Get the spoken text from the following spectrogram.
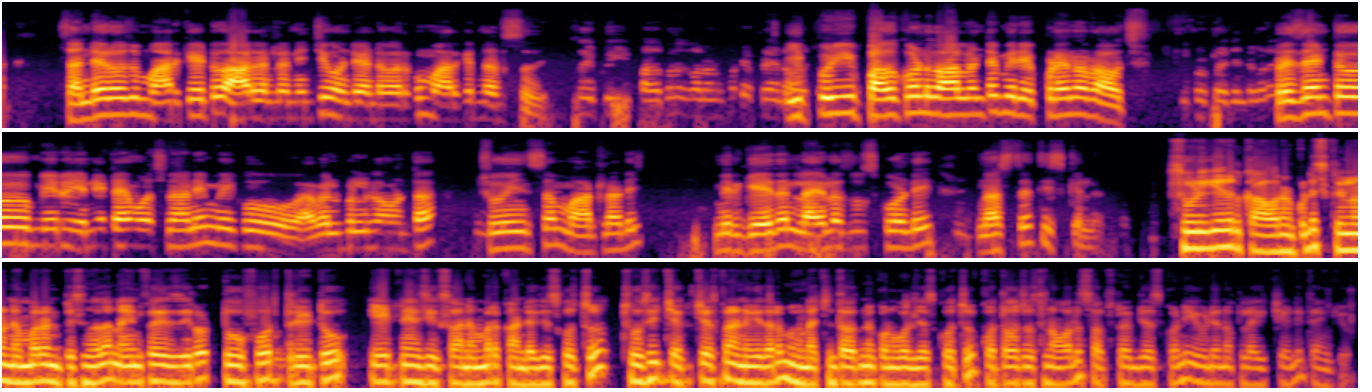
సండే రోజు మార్కెట్ ఆరు గంటల నుంచి ఒంటి గంట వరకు మార్కెట్ నడుస్తుంది. సో ఇప్పుడు ఈ పదకొండు కావాలనుకుంటే ఎప్పుడైనా ఇప్పుడు ఈ పదకొండు కావాలంటే మీరు ఎప్పుడైనా రావచ్చు. ఇప్పుడు ప్రెజెంట్ కూడా ప్రెసెంట్ మీరు ఎనీ టైం వచ్చినా అని మీకు అవైలబుల్గా ఉంటా. చూపిస్తాం మాట్లాడి. మీరు గేదెని లైవ్లో చూసుకోండి. నచ్చితే తీసుకెళ్ళండి. సూడి గేదెలు కావాలనుకుంటే స్క్రీన్లో నెంబర్ అనిపిస్తుంది కదా nine five zero two four three two eight nine six ఆ నెంబర్ కాంటాక్ట్ చేసుకోవచ్చు. చూసి చెక్ చేసుకుని అన్ని విధాలు మీకు నచ్చిన తర్వాత కొనుగోలు చేసుకోవచ్చు. కొత్తగా చూస్తున్న వాళ్ళు సబ్స్క్రైబ్ చేసుకోండి. ఈ వీడియోని ఒక లైక్ చేయండి. Thank you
